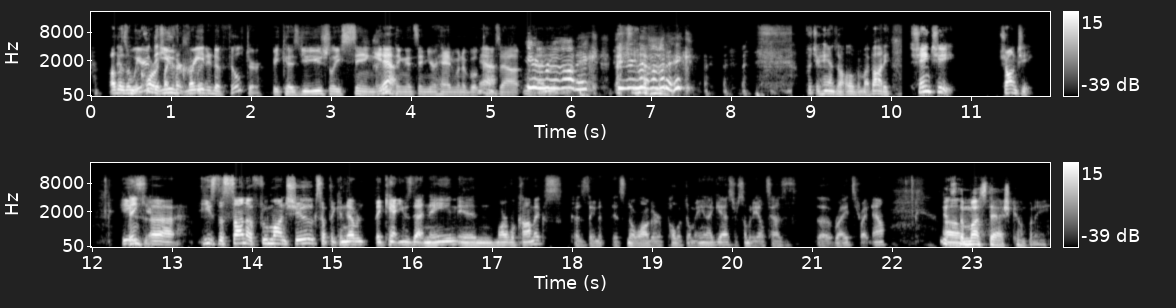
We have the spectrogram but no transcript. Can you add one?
Other It's than weird the chorus, that I you've couldn't created a filter because you usually sing Yeah. anything that's in your head when a book Yeah. comes out. erotic erotic put your hands all over my body. Shang Chi, Shang Chi. He's Thank you. uh he's the son of Fu Manchu, except they can never they can't use that name in Marvel Comics because they it's no longer public domain, I guess, or somebody else has the rights right now. it's the Um, mustache company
